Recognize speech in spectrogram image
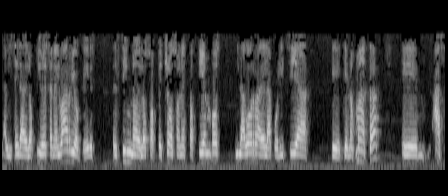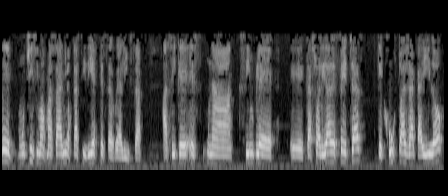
la visera de los pibes en el barrio, que es el signo de los sospechosos en estos tiempos, y la gorra de la policía que, nos mata, eh, hace muchísimos más años, casi diez que se realiza. Así que es una simple eh, casualidad de fechas que justo haya caído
